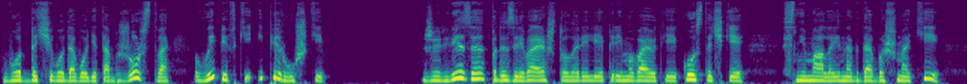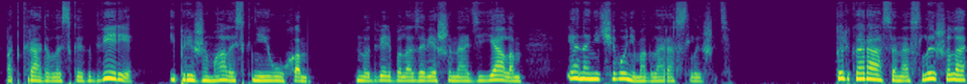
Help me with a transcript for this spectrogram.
Вот до чего доводит обжорство, выпивки и пирушки. Жервеза, подозревая, что Лореле перемывают ей косточки, снимала иногда башмаки, подкрадывалась к их двери и прижималась к ней ухом. Но дверь была завешена одеялом, и она ничего не могла расслышать. Только раз она слышала,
